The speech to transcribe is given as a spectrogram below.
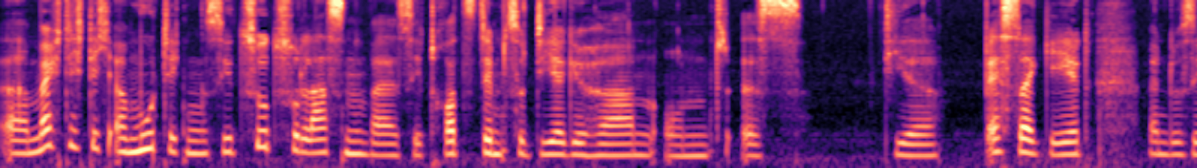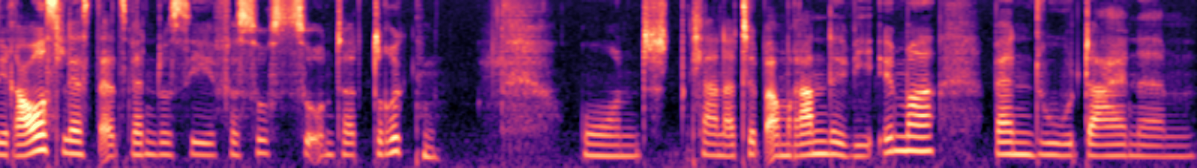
äh, möchte ich dich ermutigen, sie zuzulassen, weil sie trotzdem zu dir gehören und es dir besser geht, wenn du sie rauslässt, als wenn du sie versuchst zu unterdrücken. Und kleiner Tipp am Rande, wie immer, wenn du deinem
